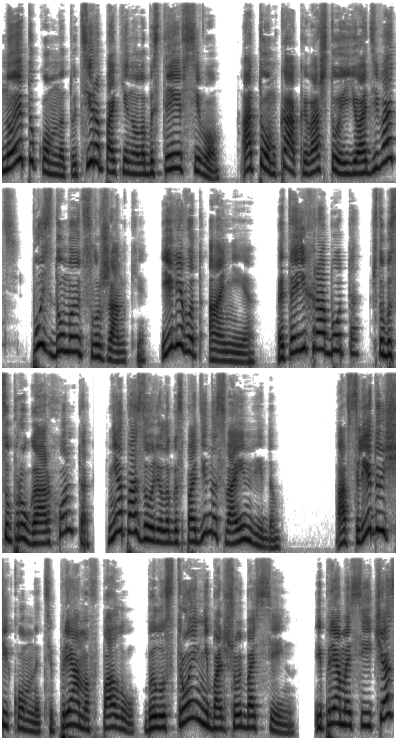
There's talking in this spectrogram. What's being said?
Но эту комнату Тира покинула быстрее всего. О том, как и во что ее одевать, пусть думают служанки. Или вот Ания. Это их работа, чтобы супруга Архонта не опозорила господина своим видом. А в следующей комнате, прямо в полу, был устроен небольшой бассейн. И прямо сейчас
